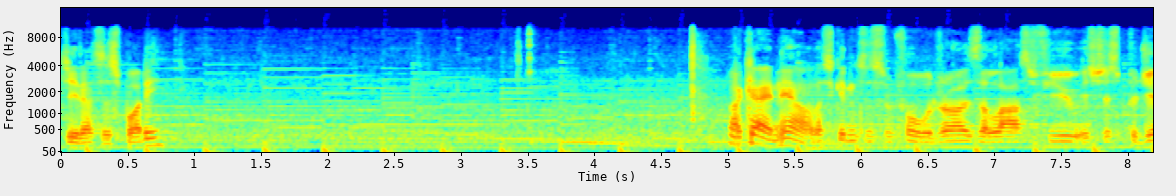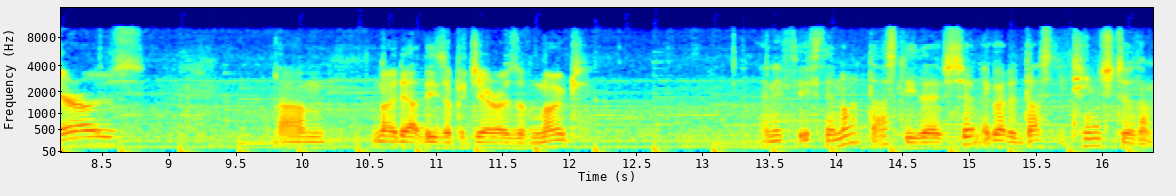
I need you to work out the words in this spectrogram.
gee, that's a spotty. Okay, now let's get into some four-wheel drives. The last few is just Pajeros. Um, no doubt these are Pajeros of note. And if, if they're not dusty, they've certainly got a dusty tinge to them.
